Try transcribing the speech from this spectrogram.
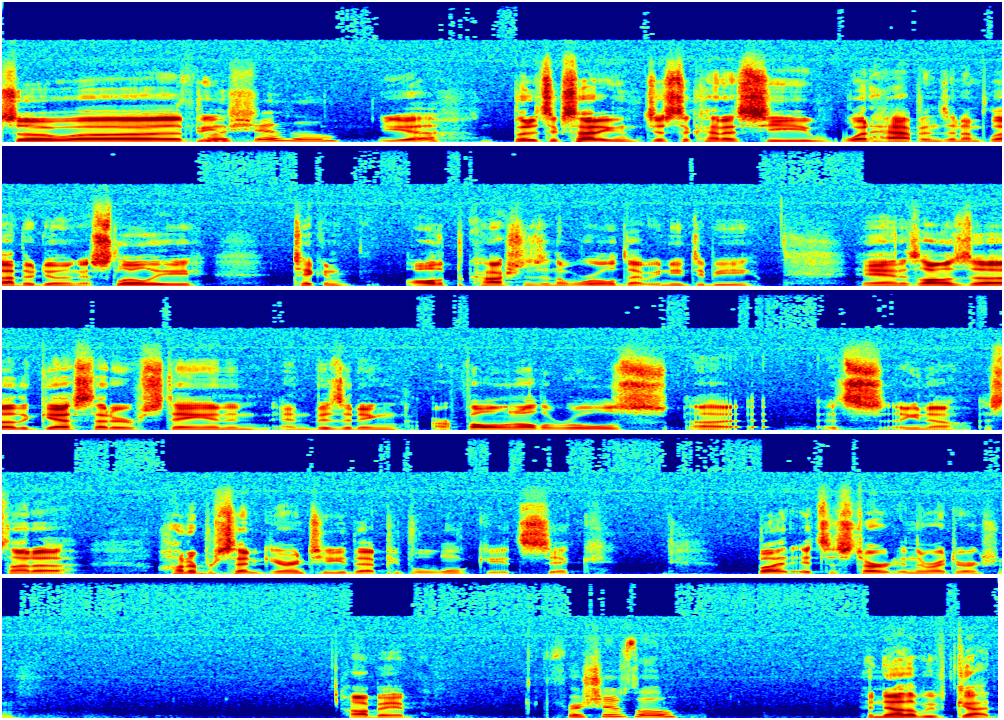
So, uh, being- Oh, shizzle. yeah, but it's exciting just to kind of see what happens, and I'm glad they're doing it slowly, taking all the precautions in the world that we need to be. And as long as uh, the guests that are staying and, and visiting are following all the rules, uh, it's you know it's not a hundred percent guarantee that people won't get sick, but it's a start in the right direction. Huh, babe. For shizzle. And now that we've got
